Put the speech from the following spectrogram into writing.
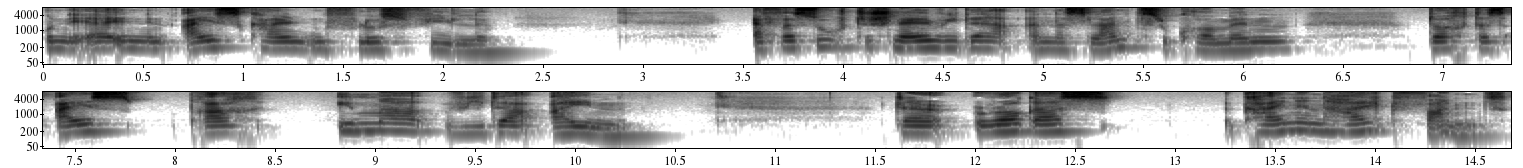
und er in den eiskalten Fluss fiel. Er versuchte schnell wieder an das Land zu kommen, doch das Eis brach immer wieder ein. Da Rogers keinen Halt fand,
